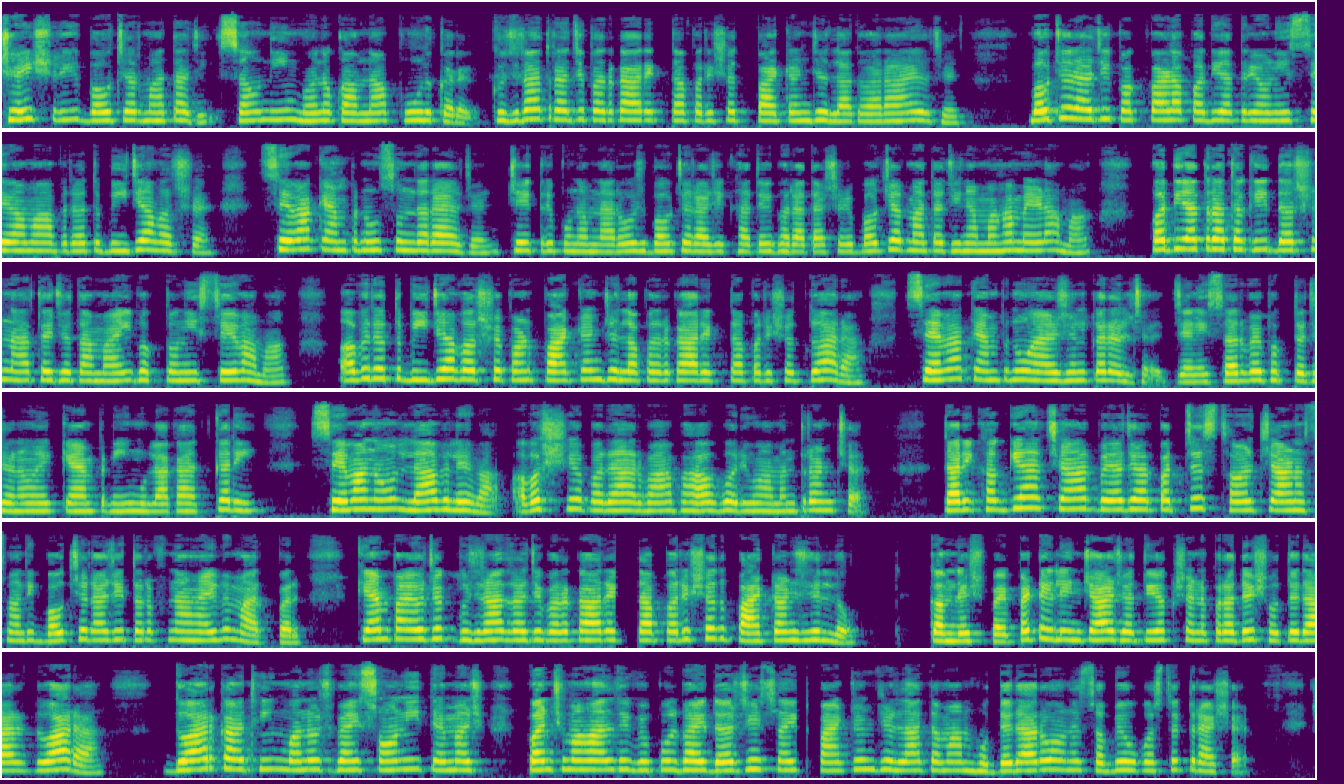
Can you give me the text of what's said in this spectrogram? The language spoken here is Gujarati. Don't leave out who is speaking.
Speaker 1: જય શ્રી બહુચર માતાજી. સૌની મનોકામના પૂર્ણ કરે ગુજરાત રાજ્ય પત્રકાર એકતા પરિષદ પાટણ જિલ્લા દ્વારા આયોજિત બહુચરાજી પગપાળા પદયાત્રીઓની સેવામાં વ્રત બીજા વર્ષે સેવા કેમ્પનું સુંદર આયોજન. ચૈત્રી પૂનમના રોજ બહુચરાજી ખાતે ભરાતા શ્રી બહુચર માતાજીના મહામેળામાં પદયાત્રા થકી દર્શનાર્થે જતા માઈ ભક્તોની સેવામાં અવિરત બીજા વર્ષે પણ પાટણ જિલ્લા પત્રકાર એકતા પરિષદ દ્વારા સેવા કેમ્પનું આયોજન કરેલ છે, જેની સર્વે ભક્તજનોએ કેમ્પની મુલાકાત કરી સેવાનો લાભ લેવા અવશ્ય પધારવા ભાવભર્યું આમંત્રણ છે. તારીખ અગિયાર ચાર બે હજાર પચીસ સ્થળ ચાણસમાંથી બહુચરાજી તરફના હાઈવે માર્ગ પર કેમ્પ આયોજક ગુજરાત રાજ્ય પત્રકાર એકતા પરિષદ પાટણ જિલ્લો. કમલેશભાઈ પટેલ ઇન્ચાર્જ અધ્યક્ષ અને પ્રદેશ હોદ્દેદાર દ્વારા દ્વારકાથી મનોજભાઈ સોની તેમજ પંચમહાલથી વિપુલભાઈ દરજી સહિત પાટણ જિલ્લા તમામ હોદ્દેદારો અને સભ્યો ઉપસ્થિત રહેશે.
